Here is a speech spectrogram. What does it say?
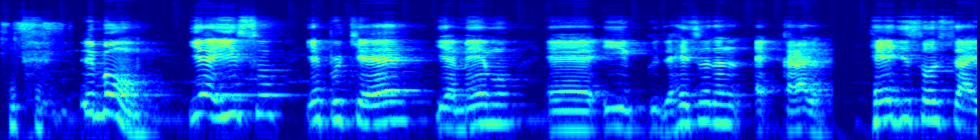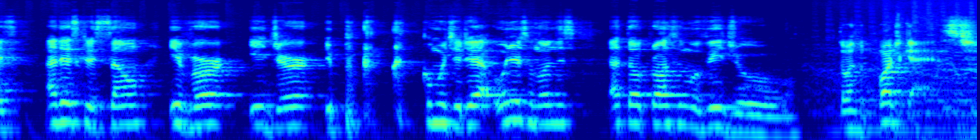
e bom, e é isso, e é porque é, e é mesmo, É, e redes sociais, é, caralho, redes sociais na descrição. Iver, Iger e como diria Whindersson Nunes. Até o próximo vídeo. Até o próximo podcast.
